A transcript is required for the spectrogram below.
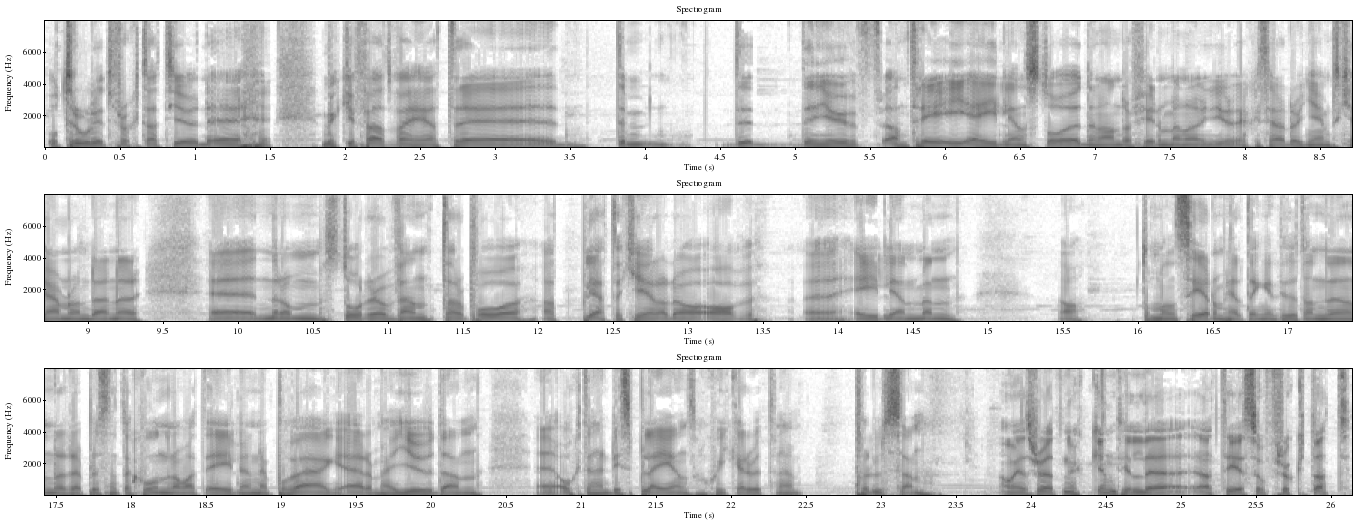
otroligt fruktat ljud. Eh, mycket för att, vad heter det, den, den gör ju entré i Aliens då, den andra filmen regisserad av James Cameron där när, eh, när de står där och väntar på att bli attackerade av eh, Alien men ja, de man ser dem helt enkelt utan den enda representationen av att Alien är på väg är de här ljuden eh, och den här displayen som skickar ut den här pulsen. Ja, jag tror att nyckeln till det, att det är så fruktat,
